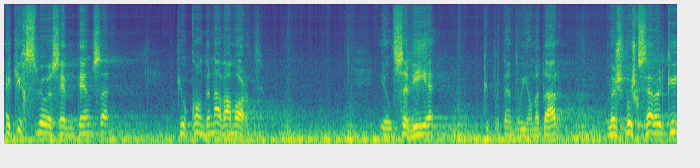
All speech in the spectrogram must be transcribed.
aqui recebeu a sentença que o condenava à morte. Ele sabia que, portanto, o iam matar, mas depois disseram-lhe que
